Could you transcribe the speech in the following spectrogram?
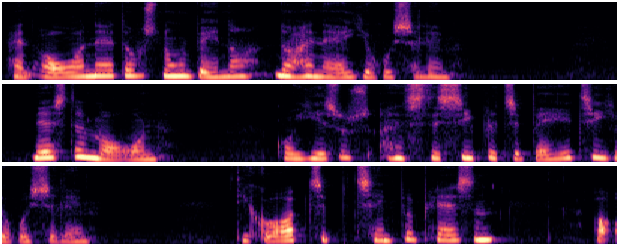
Han overnatter hos nogle venner, når han er i Jerusalem. Næste morgen går Jesus og hans disciple tilbage til Jerusalem. De går op til tempelpladsen og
